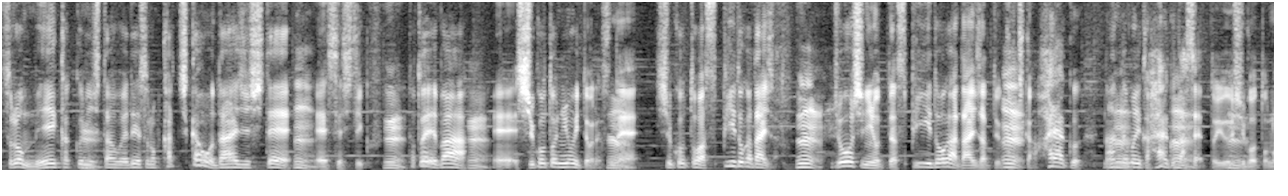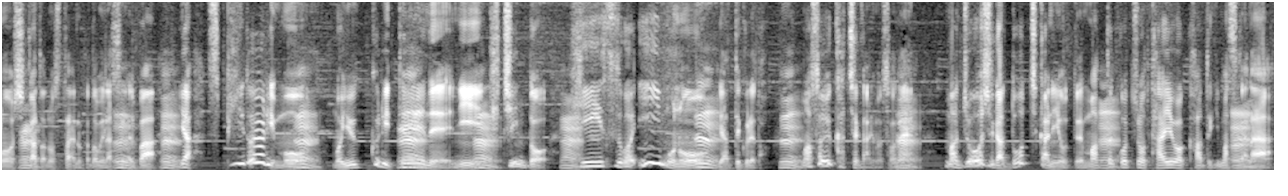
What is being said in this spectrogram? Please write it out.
それを明確にした上で、その価値観を大事にして、うん。えー接していく。うん。例えば、うん。えー仕事においてはですね、仕事はスピードが大事だと。うん。上司によってはスピードが大事だという価値観、早く何でもいいから早く出せという仕事の仕方のスタイルの方もいらっしゃれば、いやスピードよりも,、うん。もうゆっくり丁寧にうん。きちんとうん。品質がいいものをやってくれと、うん。まあ、そういう価値観がありますよね。うん。まあ、上司がどっちかによって全くこっちの対応が変わってきますから、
